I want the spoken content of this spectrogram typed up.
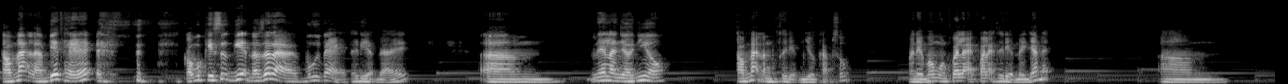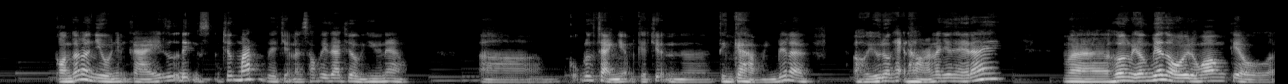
tóm lại là biết thế. Có một cái sự kiện nó rất là vui vẻ thời điểm đấy. À, nên là nhớ nhiều. Tóm lại là một thời điểm nhiều cảm xúc và nếu mà muốn quay lại quay lại thời điểm đấy nhất đấy um, còn rất là nhiều những cái dự định trước mắt về chuyện là sau khi ra trường như thế nào. Uh, cũng được trải nghiệm cái chuyện ờ, tình cảm mình biết là ở yêu đương hẹn hò nó là như thế đấy. Mà hương thì hương biết rồi đúng không? Kiểu uh,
